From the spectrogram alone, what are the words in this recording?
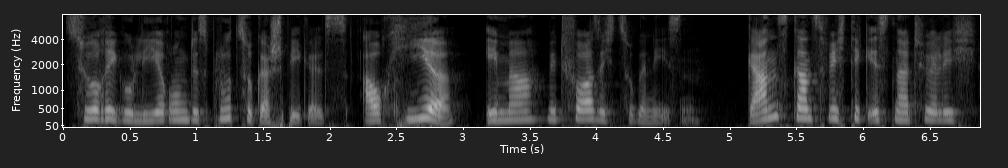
zur Regulierung des Blutzuckerspiegels. Auch hier immer mit Vorsicht zu genießen. Ganz, ganz wichtig ist natürlich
